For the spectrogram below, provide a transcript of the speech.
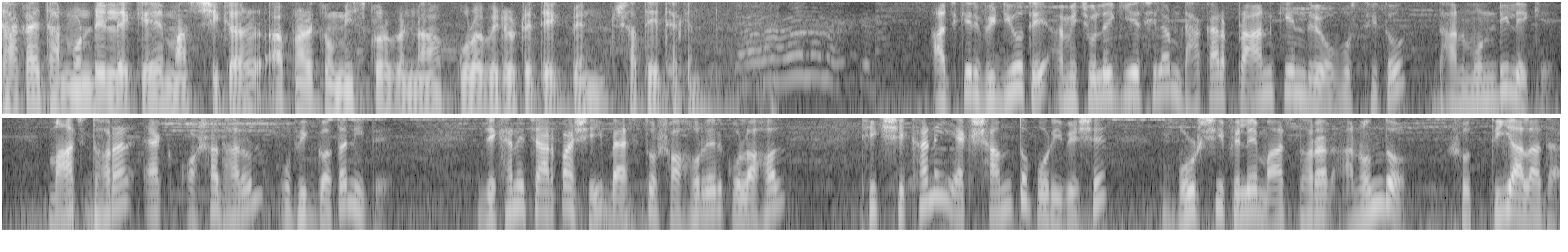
ঢাকায় ধানমন্ডি লেকে মাছ শিকার। আপনারা কেউ মিস করবেন না, পুরো ভিডিওটি দেখবেন, সাথেই থাকেন। আজকের ভিডিওতে আমি চলে গিয়েছিলাম ঢাকার প্রাণকেন্দ্রে অবস্থিত ধানমন্ডি লেকে মাছ ধরার এক অসাধারণ অভিজ্ঞতা নিতে। যেখানে চারপাশেই ব্যস্ত শহরের কোলাহল, ঠিক সেখানেই এক শান্ত পরিবেশে বড়শি ফেলে মাছ ধরার আনন্দ সত্যিই আলাদা।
